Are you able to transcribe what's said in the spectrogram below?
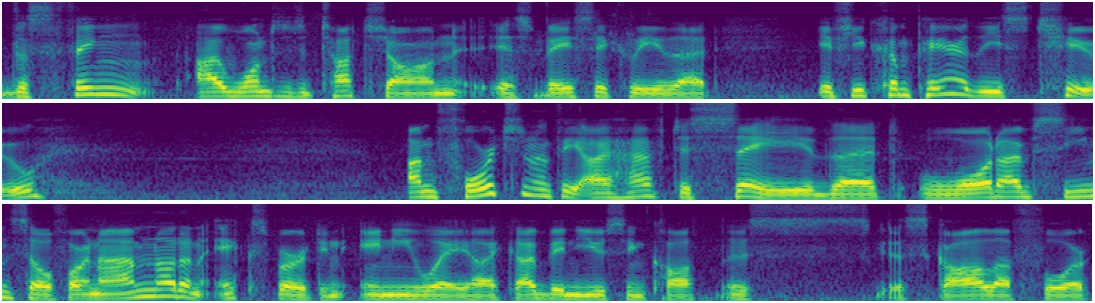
the thing I wanted to touch on is basically that if you compare these two, unfortunately, I have to say that what I've seen so far, now I'm not an expert in any way, like I've been using Scala for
